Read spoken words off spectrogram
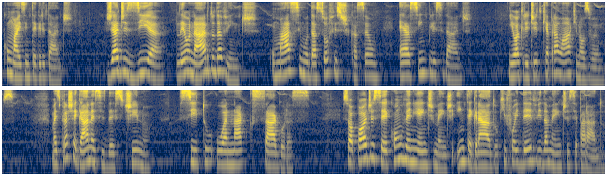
com mais integridade. Já dizia Leonardo da Vinci, o máximo da sofisticação é a simplicidade. E eu acredito que é para lá que nós vamos. Mas para chegar nesse destino, cito o Anaxágoras. Só pode ser convenientemente integrado o que foi devidamente separado.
